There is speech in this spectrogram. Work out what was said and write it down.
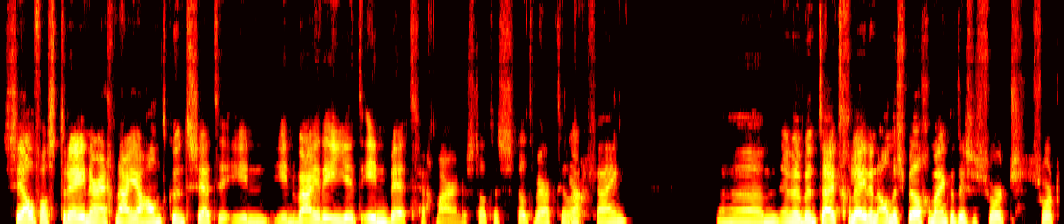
zelf als trainer echt naar je hand kunt zetten in, in waarin je het inbedt, zeg maar. Dus dat, is, dat werkt heel erg fijn. Um, en we hebben een tijd geleden een ander spel gemaakt. Dat is een soort, soort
